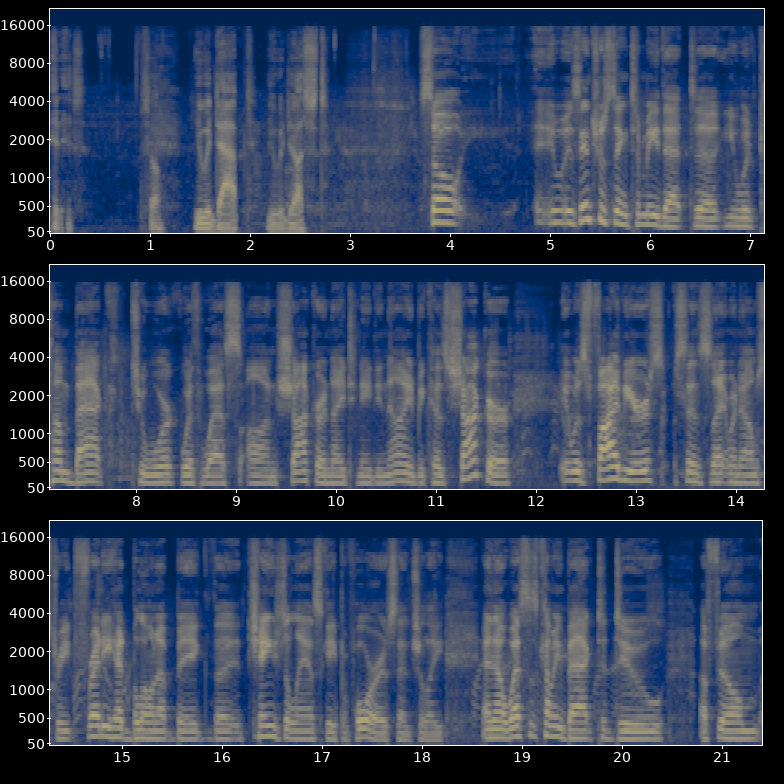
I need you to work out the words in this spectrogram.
It is. So you adapt, you adjust. So it was interesting to me that uh, you would come back to work with Wes on Shocker in 1989 because Shocker it was five years since Nightmare on Elm Street. Freddy had blown up big. The it changed the landscape of horror essentially, and now Wes is coming back to do a film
